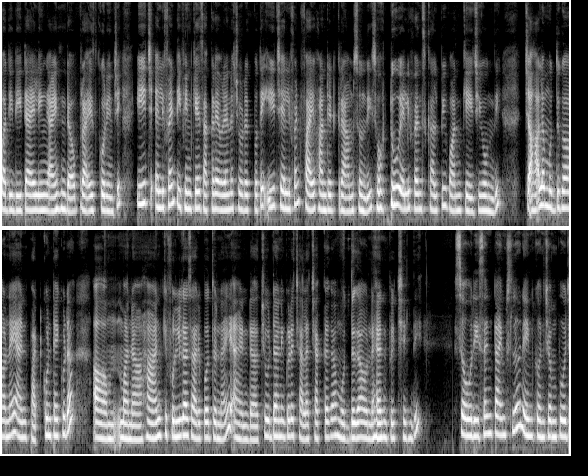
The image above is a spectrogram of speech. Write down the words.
వాటి డీటెయిలింగ్ అండ్ ప్రైస్ గురించి. Each elephant if in case అక్కడ ఎవరైనా చూడకపోతే each elephant five hundred grams ఉంది. సో, టూ ఎలిఫెంట్స్ కలిపి వన్ కేజీ ఉంది. చాలా ముద్దుగా ఉన్నాయి అండ్ పట్టుకుంటే కూడా మన హ్యాండ్‌కి ఫుల్‌గా సరిపోతున్నాయి. అండ్ చూడ్డానికి కూడా చాలా చక్కగా, ముద్దుగా ఉన్నాయి అనిపించింది సో, రీసెంట్ టైమ్స్‌లో నేను కొంచెం పూజ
